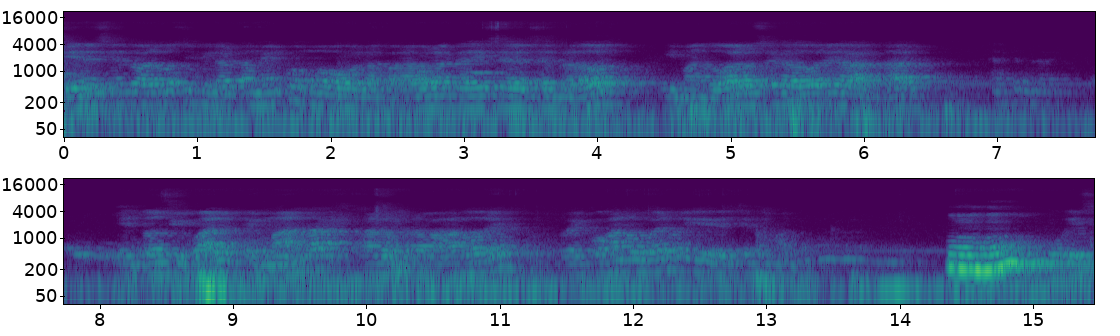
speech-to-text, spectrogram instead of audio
viene siendo algo similar también como la parábola que dice el sembrador y mandó a los segadores a atar. Entonces igual que manda a los trabajadores, recojan lo bueno y deciden manda. Ujú. Juicio.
